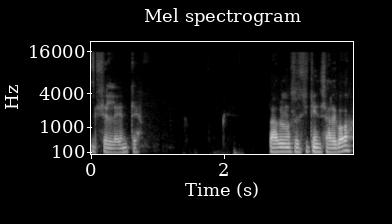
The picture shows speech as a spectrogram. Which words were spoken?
Excelente. Pablo, no sé si tienes algo.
